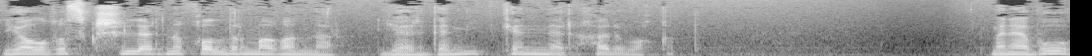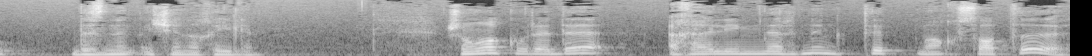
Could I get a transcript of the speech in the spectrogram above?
ялгыз кешеләрне калдырмаганнар, ярдәм иткәннәр һәрвакыт. Менә бу, безнең өчен гыйлем. Шуңа күрә дә галимнәрнең төп максаты,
